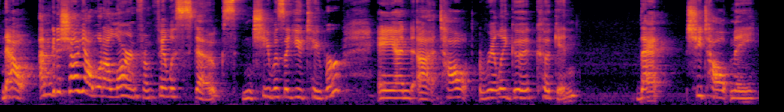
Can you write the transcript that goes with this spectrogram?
Now, I'm going to show y'all what I learned from Phyllis Stokes. And she was a YouTuber and uh, taught really good cooking. That she taught me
